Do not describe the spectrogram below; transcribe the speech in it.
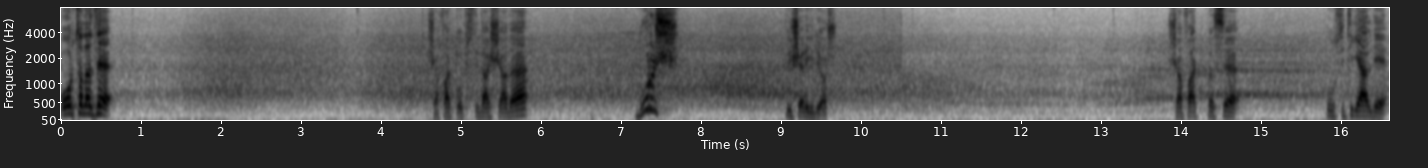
Ortaladı. Şafak top istedi aşağıda. Vuruş. Dışarı gidiyor. Şafak pası. Hull City geldi.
